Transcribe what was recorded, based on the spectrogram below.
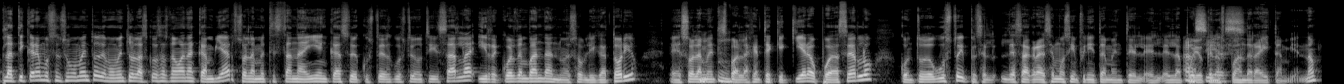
platicaremos en su momento. De momento las cosas no van a cambiar, solamente están ahí en caso de que ustedes gusten utilizarla. Y recuerden, banda, no es obligatorio, eh, solamente es para la gente que quiera o pueda hacerlo, con todo gusto. Y pues les agradecemos infinitamente el, apoyo que nos puedan dar ahí también, ¿no?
